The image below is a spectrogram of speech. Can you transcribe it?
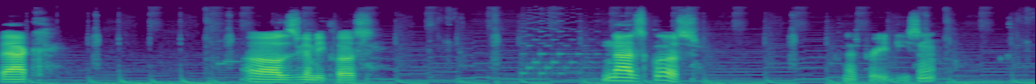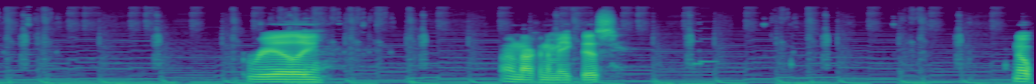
Back. Oh, this is gonna be close. Not as close. That's pretty decent. Really? I'm not gonna make this. Nope.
